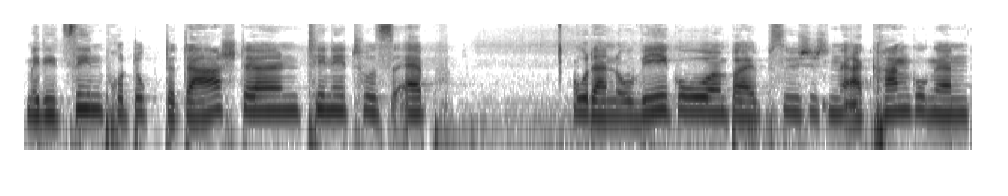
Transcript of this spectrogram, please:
Medizinprodukte darstellen. Tinnitus-App oder Novego bei psychischen Erkrankungen,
